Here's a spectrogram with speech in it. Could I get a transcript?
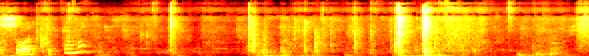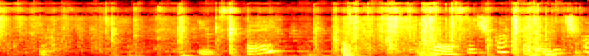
шортиками. XL, Есочка, Елічка.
